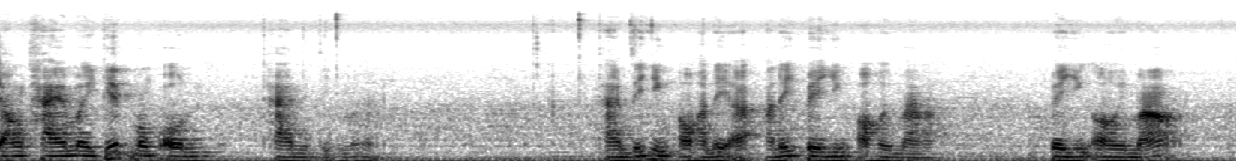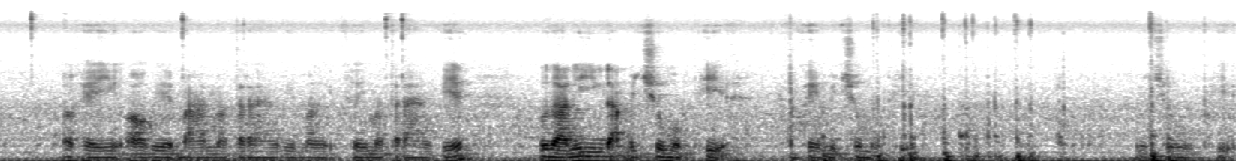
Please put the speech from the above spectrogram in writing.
ចង់ថែមអីទៀតបងប្អូនថែមបន្តិចមកថែមបន្តិចយើងអស់អានេះអានេះពេលយើងអស់ហើយមក ពេលយើងអស់ហើយមកអូខេយើងអស់វាបានមកតារាងវាមកឃើញមកតារាងវាព្រោះតែនេះយើងដាក់មជ្ឈមភាគអូខេមជ្ឈមភាគមជ្ឈមភាគ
